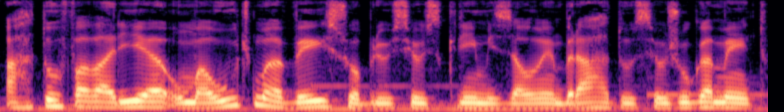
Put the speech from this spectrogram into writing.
Arthur falaria uma última vez sobre os seus crimes ao lembrar do seu julgamento,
